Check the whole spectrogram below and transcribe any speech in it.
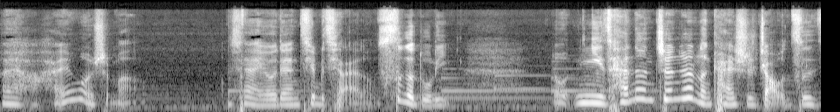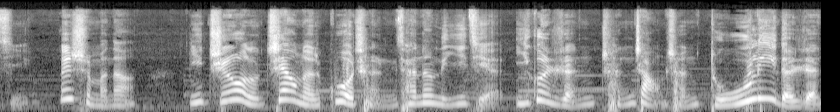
哎呀，还有什么？现在有点记不起来了。四个独立，你才能真正的开始找自己。为什么呢？你只有这样的过程，你才能理解一个人成长成独立的人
